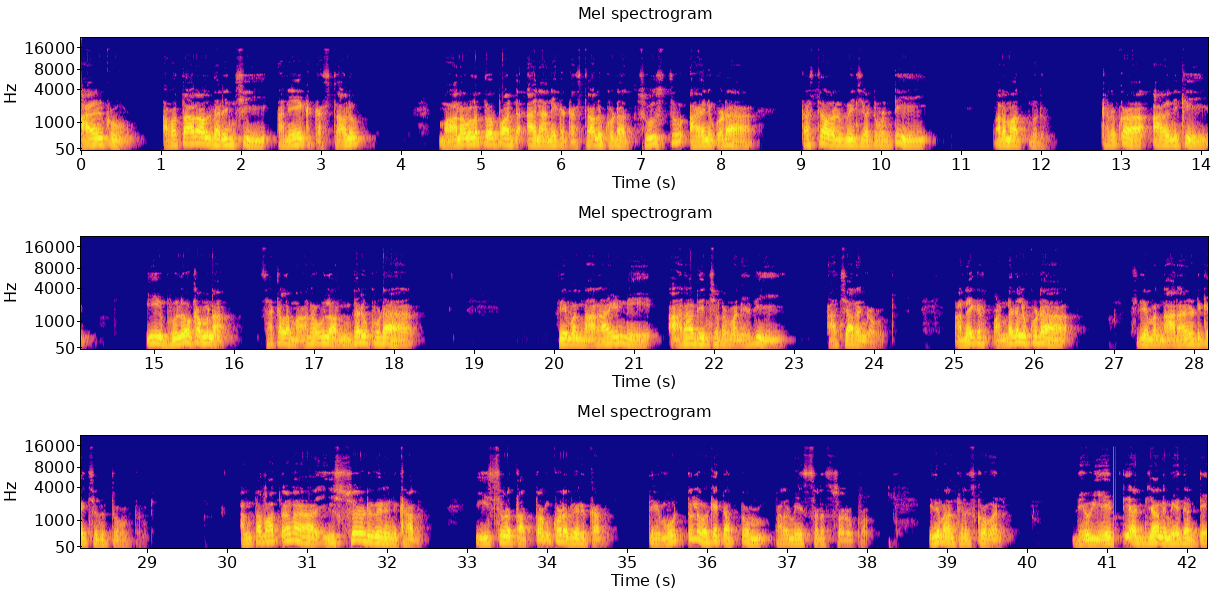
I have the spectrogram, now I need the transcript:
ఆయనకు అవతారాలు ధరించి అనేక కష్టాలు మానవులతో పాటు ఆయన అనేక కష్టాలు కూడా చూస్తూ ఆయన కూడా కష్టాలు అనుభవించినటువంటి పరమాత్ముడు. కనుక ఆయనకి ఈ భూలోకమున సకల మానవులు అందరూ కూడా శ్రీమన్నారాయణ్ణి ఆరాధించడం అనేది ఆచారంగా ఉంది. అనేక పండగలు కూడా శ్రీమన్నారాయణుడికే చెబుతూ ఉంటుంది. అంత మాత్రాన ఈశ్వరుడు వేరని కాదు. ఈశ్వరుడు తత్వం కూడా వేరు కాదు. త్రిమూర్తులు ఒకే తత్వం పరమేశ్వర స్వరూపం. ఇది మనం తెలుసుకోవాలి. దేవు ఏది అజ్ఞానం ఏదంటే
